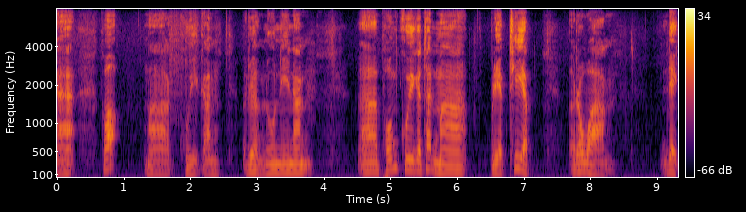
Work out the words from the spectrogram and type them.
นะฮะก็มาคุยกันเรื่องนู้นนี้นั้น ผมคุยกับท่านมาเปรียบเทียบระหว่างเด็ก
